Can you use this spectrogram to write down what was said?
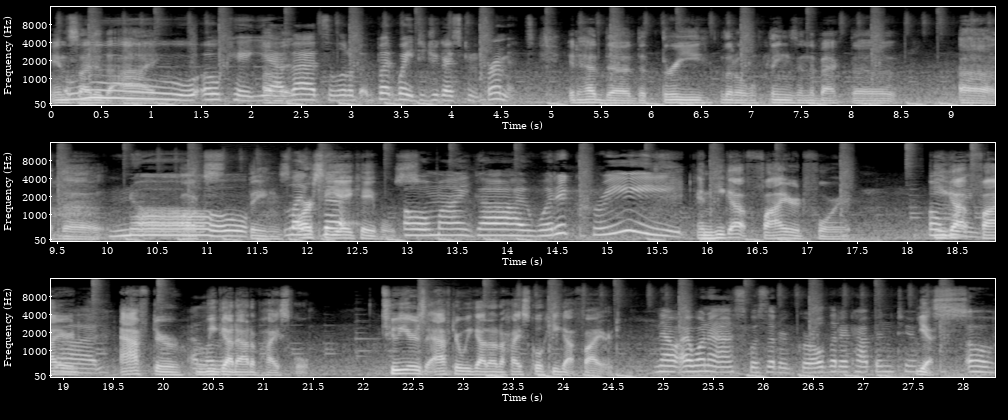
inside of the eye. Ooh, okay, yeah, that's a little bit. But wait, did you guys confirm it? It had the the three little things in the back. The uh the No. things, like RCA the- cables. Oh my god, what a creep! And he got fired for it Oh He got fired. God. after we love got out of high school. Two years after we got out of high school, he got fired. Now I want to ask: Was that a girl that it happened to? Yes. Oh,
